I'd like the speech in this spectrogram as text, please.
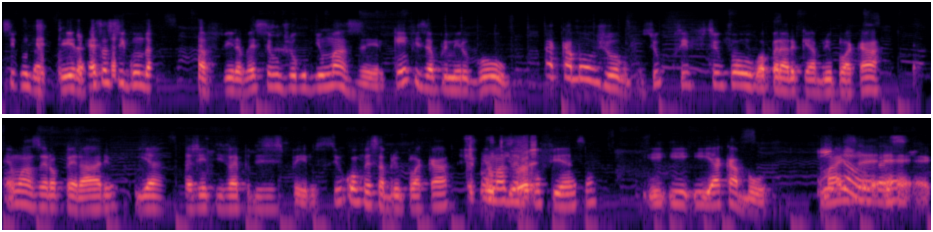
segunda-feira, essa segunda-feira vai ser um jogo de 1 a 0 Quem fizer o primeiro gol, acabou o jogo. Se, se, se for o operário que abrir o placar, é 1 a 0 operário e a, a gente vai pro desespero. Se o Confiança abrir o placar, é 1 a 0 confiança e, e, e acabou. Mas então, é, mas... É,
